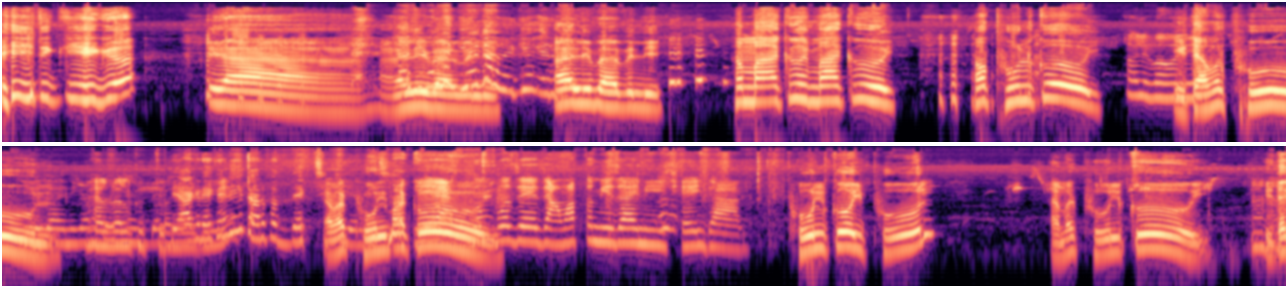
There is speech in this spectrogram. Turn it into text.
এটা কি গো? ইয়া আলি বাবলি আলি বাবলি। মা কই মা কই? ফুল কই? বলি বাবা এটা আমার ফুল। ভেল ভেল করতে ব্যাগ রেখে নিই তারপর দেখছি আমার ফুল মা কই? বোঝে যে আমার তো নিয়ে যায়নি সেই রাগ। ফুল কই? ফুল? আমার ফুল কই? এটা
